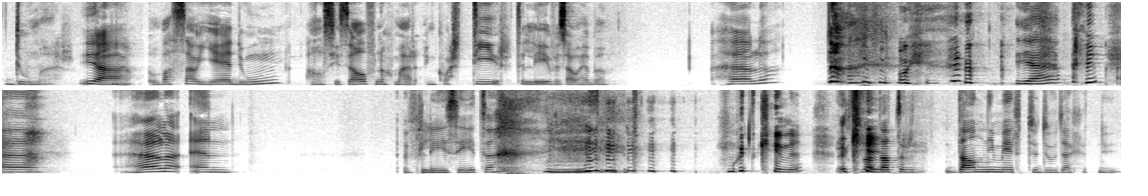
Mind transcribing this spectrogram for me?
Doe maar. Ja. ja. Wat zou jij doen als je zelf nog maar een kwartier te leven zou hebben? Huilen. ja. Uh, huilen en vlees eten. Moet kunnen. Iets okay. wat dat er dan niet meer te doen dat je het nu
